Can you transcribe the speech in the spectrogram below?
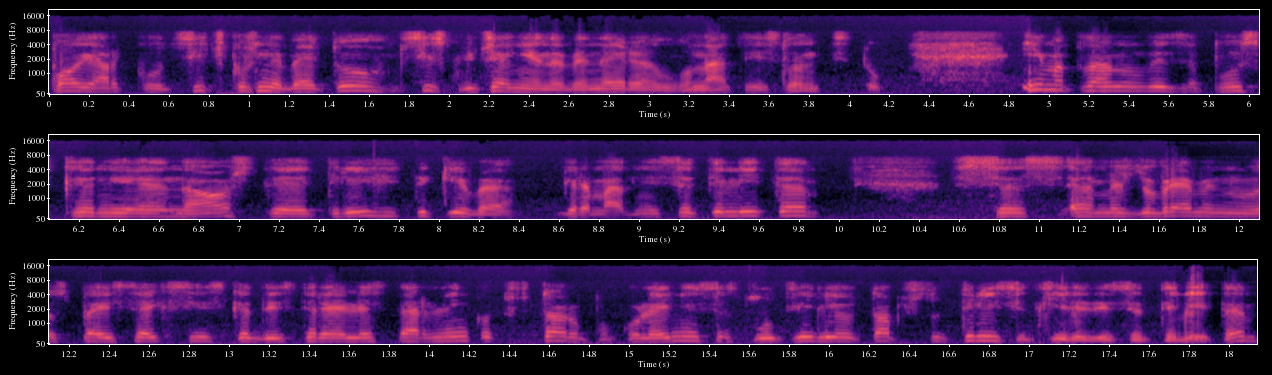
по-ярко от всичко в небето, с изключение на Венера, Луната и Слънцето. Има планове за пускания на още три такива грамадни сателита. С, а, междувременно SpaceX иска да изстреля Starlink от второ поколение с флотилия от общо 30 000 сателита.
